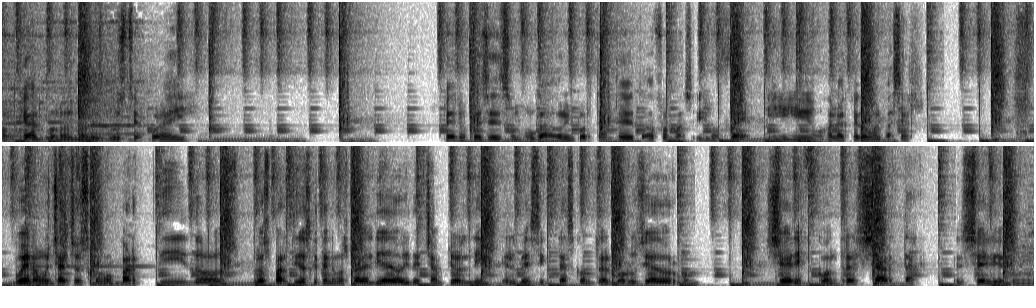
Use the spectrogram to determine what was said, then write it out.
aunque a algunos no les guste por ahí. Pero pues es un jugador importante de todas formas y lo fue y ojalá que lo vuelva a hacer. Bueno muchachos, como partidos, los partidos que tenemos para el día de hoy de Champions League, el Besiktas contra el Borussia Dortmund, Sheriff contra el Shartak. El Sheriff es un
